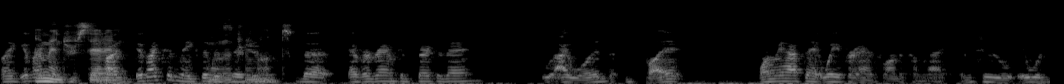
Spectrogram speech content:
Like if I I'm interested if I, in. if I could make the one of the decision that Evergrande could start today, I would. But one, we have to wait for Antoine to come back, and two, it would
